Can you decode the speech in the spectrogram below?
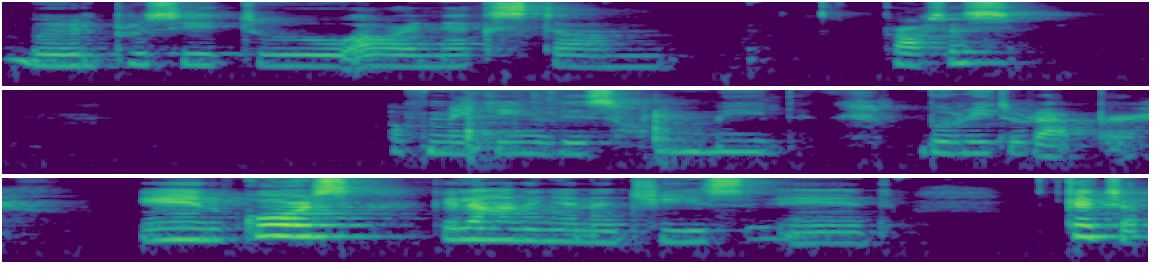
We will proceed to our next um, process of making this homemade burrito wrapper. And of course, kailangan din yan ng cheese and ketchup.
